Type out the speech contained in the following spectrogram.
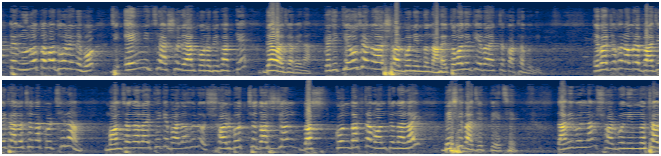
একটা ন্যূনতম ধরে নেব যে এর নিচে আসলে আর কোনো বিভাগকে দেওয়া যাবে না। কাজে কেউ যেন আর সর্বনিম্ন না হয়। তোমাদেরকে এবার একটা কথা বলি। এবার যখন আমরা বাজেট আলোচনা করছিলাম, মন্ত্রণালয় থেকে বলা হলো সর্বোচ্চ দশজন, দশ, কোন দশটা মন্ত্রণালয় বেশি বাজেট পেয়েছে। তো আমি বললাম, সর্বনিম্নটাও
